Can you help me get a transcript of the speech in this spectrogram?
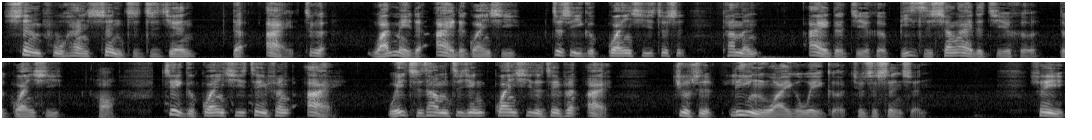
圣父和圣子之间的爱，这个完美的爱的关系，这是一个关系，这是他们爱的结合，彼此相爱的结合的关系。好，这个关系，这份爱，维持他们之间关系的这份爱，就是另外一个位格，就是圣神。所以，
